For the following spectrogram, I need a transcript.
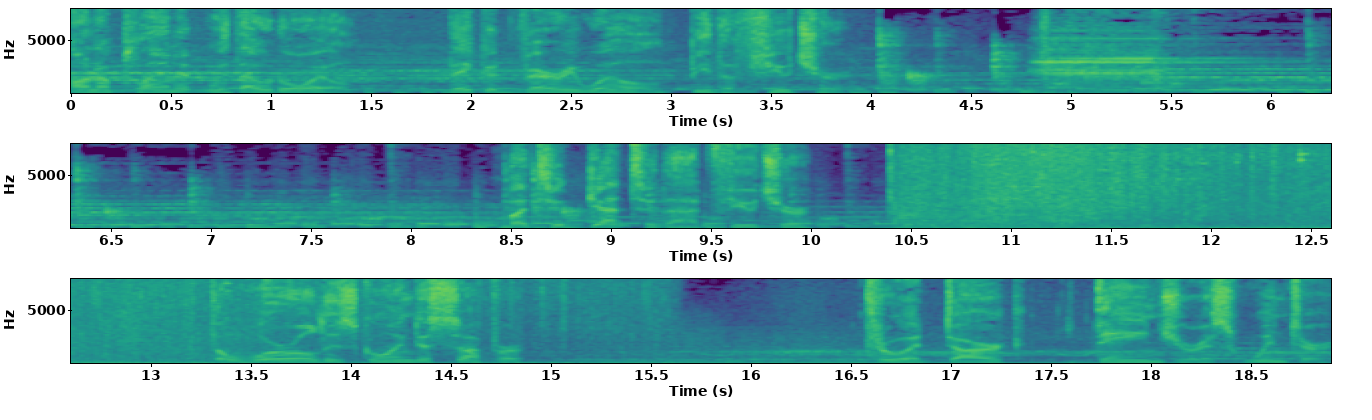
On a planet without oil, they could very well be the future. But to get to that future, the world is going to suffer through a dark, dangerous winter.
